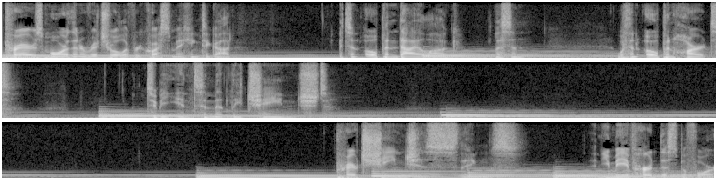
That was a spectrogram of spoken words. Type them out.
Prayer is more than a ritual of request making to God. It's an open dialogue, listen, with an open heart to be intimately changed. Prayer changes things. And you may have heard this before.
